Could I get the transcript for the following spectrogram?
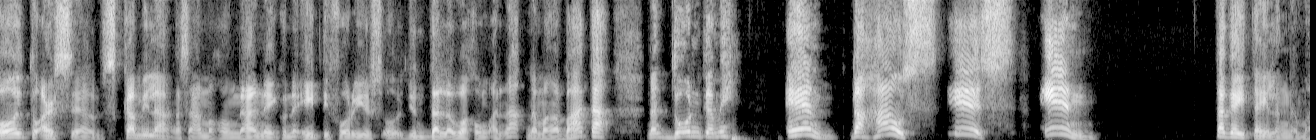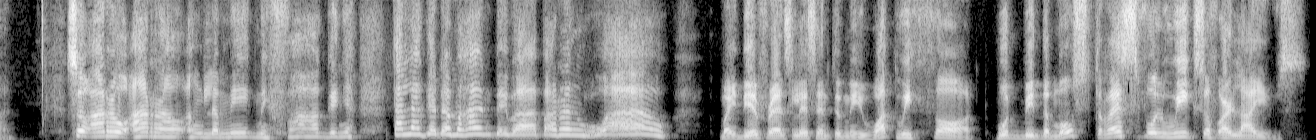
all to ourselves. Kami lang, kasama kong nanay ko na 84 years old, yung dalawa kong anak na mga bata, nandoon kami. And the house is in Tagaytay lang naman. So araw-araw ang lamig, may fog, ganyan. Talaga naman, di ba? Parang wow! My dear friends, listen to me. What we thought would be the most stressful weeks of our lives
